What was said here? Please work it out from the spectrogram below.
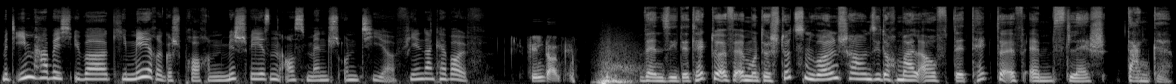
Mit ihm habe ich über Chimäre gesprochen, Mischwesen aus Mensch und Tier. Vielen Dank, Herr Wolf. Vielen Dank. Wenn Sie Detektor FM unterstützen wollen, schauen Sie doch mal auf detektor FM/danke.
